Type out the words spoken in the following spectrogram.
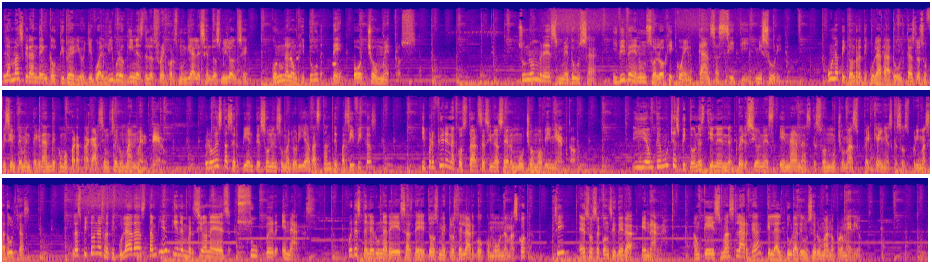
La más grande en cautiverio llegó al libro Guinness de los récords mundiales en 2011 con una longitud de 8 metros. Su nombre es Medusa y vive en un zoológico en Kansas City, Missouri. Una pitón reticulada adulta es lo suficientemente grande como para tragarse a un ser humano entero. Pero estas serpientes son en su mayoría bastante pacíficas y prefieren acostarse sin hacer mucho movimiento. Y aunque muchas pitones tienen versiones enanas que son mucho más pequeñas que sus primas adultas, las pitones reticuladas también tienen versiones súper enanas. Puedes tener una de esas de 2 metros de largo como una mascota. Sí, eso se considera enana, aunque es más larga que la altura de un ser humano promedio.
